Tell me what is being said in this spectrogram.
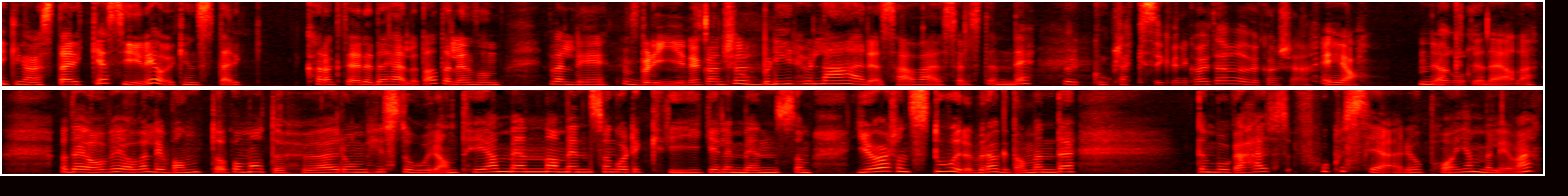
ikke engang sterke. Siri er jo ikke en sterk karakter i det hele tatt. Eller en sånn veldig Hun Blir det kanskje? Hun blir, hun lærer seg å være selvstendig. Komplekse kvinnekarakterer, er kanskje Ja, nøyaktig det er det. Og det er jo, vi er jo veldig vant til å på en måte høre om historiene til menn, og menn som går til krig, eller menn som gjør sånne store bragder, men det, den boka her fokuserer jo på hjemmelivet.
